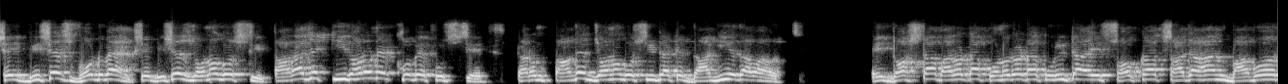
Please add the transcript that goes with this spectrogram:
সেই বিশেষ ভোট ব্যাংক সেই বিশেষ জনগোষ্ঠী তারা যে কি ধরনের ক্ষোভে ফুসছে কারণ তাদের জনগোষ্ঠীটাকে দাগিয়ে দেওয়া হচ্ছে। এই দশটা বারোটা পনেরোটা কুড়িটা এই শওকত শাহজাহান বাবর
